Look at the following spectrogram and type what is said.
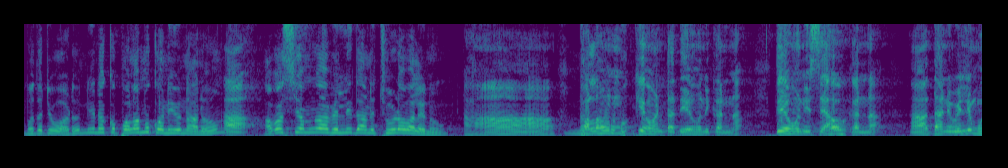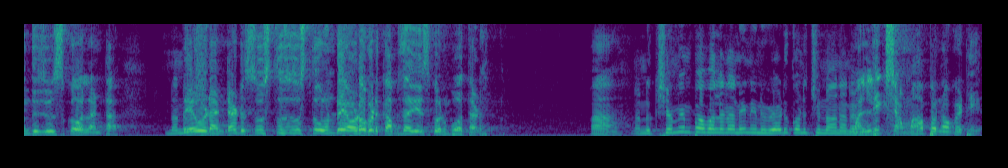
మొదటివాడు నేను ఒక పొలము కొని ఉన్నాను. అవశ్యంగా వెళ్ళి దాన్ని చూడవలెను. ఆ, పొలం ముఖ్యం అంట దేవుని కన్నా దేవుని సేవ కన్నా. ఆ, దాన్ని వెళ్ళి ముందు చూసుకోవాలంట. దేవుడు అంటాడు చూస్తూ చూస్తూ ఉండు ఎవడో ఒకడు కబ్జా చేసుకొని పోతాడు. ఆ, నన్ను క్షమింపవలెనని నేను వేడుకొనుచున్నానని మళ్ళీ క్షమాపణ ఒకటి.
